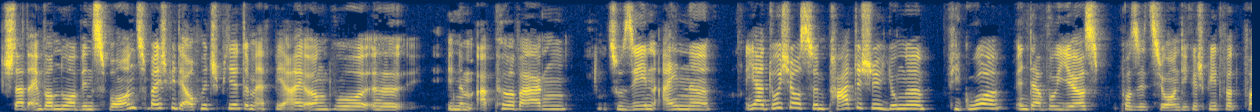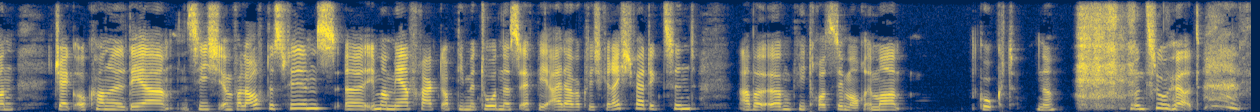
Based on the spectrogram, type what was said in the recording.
statt einfach nur Vince Vaughn zum Beispiel, der auch mitspielt im FBI irgendwo äh, in einem Abhörwagen zu sehen, eine ja durchaus sympathische junge Figur in der Voyeurs-Position, die gespielt wird von Jack O'Connell, der sich im Verlauf des Films äh, immer mehr fragt, ob die Methoden des FBI da wirklich gerechtfertigt sind, aber irgendwie trotzdem auch immer guckt, ne? und zuhört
